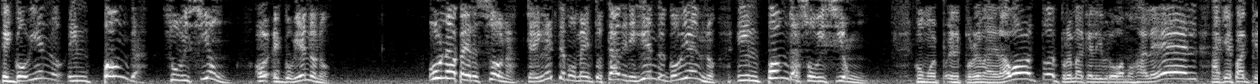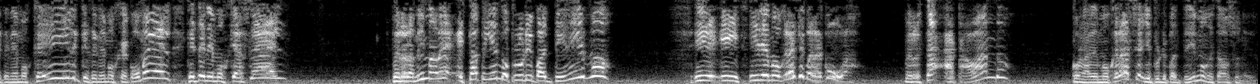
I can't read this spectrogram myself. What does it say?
Que el gobierno imponga su visión. O el gobierno no. Una persona que en este momento está dirigiendo el gobierno imponga su visión como el, problema del aborto, el problema de qué libro vamos a leer, a qué parque tenemos que ir, qué tenemos que comer, qué tenemos que hacer. Pero a la misma vez está pidiendo pluripartidismo y, democracia para Cuba. Pero está acabando con la democracia y el pluripartidismo en Estados Unidos.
